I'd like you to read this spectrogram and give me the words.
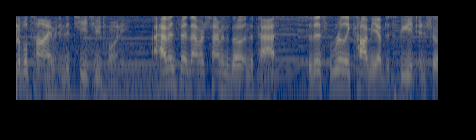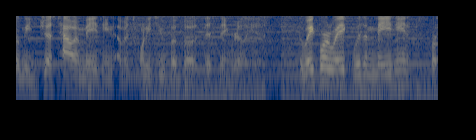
Incredible time in the T220. I haven't spent that much time in the boat in the past, so this really caught me up to speed and showed me just how amazing of a 22 foot boat this thing really is. The Wakeboard Wake was amazing for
